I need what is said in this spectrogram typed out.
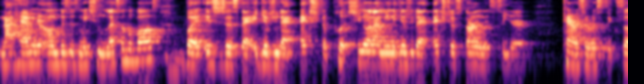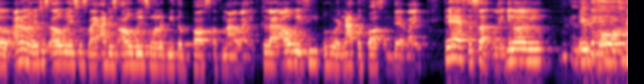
not having your own business makes you less of a boss, mm-hmm. but it's just that it gives you that extra push. You know what I mean? It gives you that extra sternness to your characteristics. So I don't know. It just always was like I just always want to be the boss of my life because I always see people who are not the boss of their life, and it has to suck. Like you know what I mean? At you, know what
